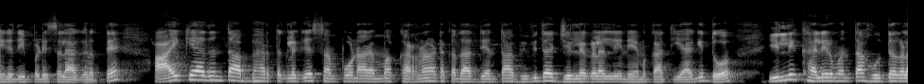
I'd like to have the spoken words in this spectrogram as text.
ನಿಗದಿಪಡಿಸಲಾಗಿರುತ್ತೆ. ಆಯ್ಕೆಯಾದಂಥ ಅಭ್ಯರ್ಥಿಗಳಿಗೆ ಸಂಪೂರ್ಣ ನಮ್ಮ ಕರ್ನಾಟಕದಾದ್ಯಂತ ವಿವಿಧ ಜಿಲ್ಲೆಗಳಲ್ಲಿ ನೇಮಕಾತಿಯಾಗಿದ್ದು, ಇಲ್ಲಿ ಖಾಲಿರುವಂಥ ಹುದ್ದೆಗಳ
